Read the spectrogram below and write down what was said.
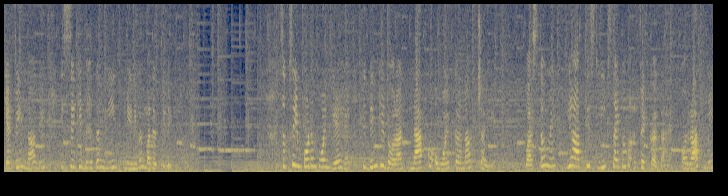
कैफीन ना ले, इससे कि बेहतर नींद लेने में मदद मिलेगी सबसे इम्पोर्टेंट पॉइंट यह है कि दिन के दौरान नैप को अवॉइड करना चाहिए। वास्तव में यह आपकी स्लीप साइकिल को अफेक्ट करता है और रात में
